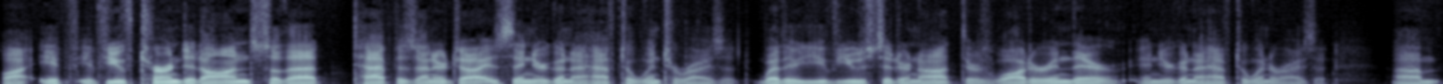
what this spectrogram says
Well, if if you've turned it on so that tap is energized, then you're going to have to winterize it. Whether you've used it or not, there's water in there, and you're going to have to winterize it. Um,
